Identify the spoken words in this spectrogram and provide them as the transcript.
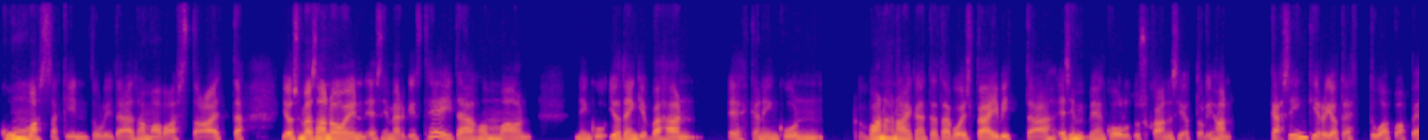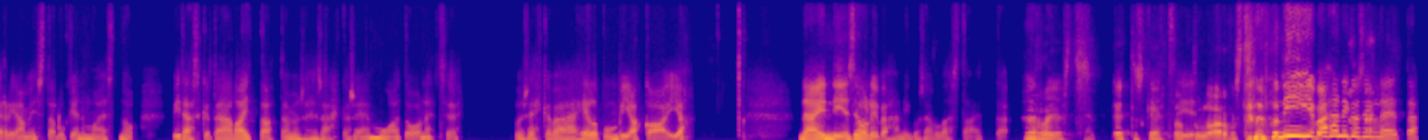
kummassakin tuli tämä sama vastaa, että jos mä sanoin esimerkiksi, että hei, tämä homma on niin kuin jotenkin vähän ehkä niin kuin vanhan aikaan tätä voisi päivittää. Esim. meidän koulutuskansiot oli ihan käsin kirjoitettua paperia, mistä luken, mä no pitäisikö tämä laittaa tämmöiseen sähköiseen muotoon, että se olisi ehkä vähän helpompi jakaa ja näin, niin se oli vähän niin kuin sellaista, että... Herra että et kehtaa et, tulla arvostelemaan. Niin, vähän niin kuin silleen, että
